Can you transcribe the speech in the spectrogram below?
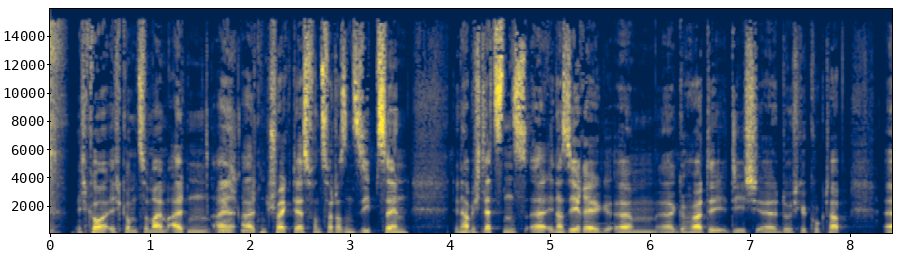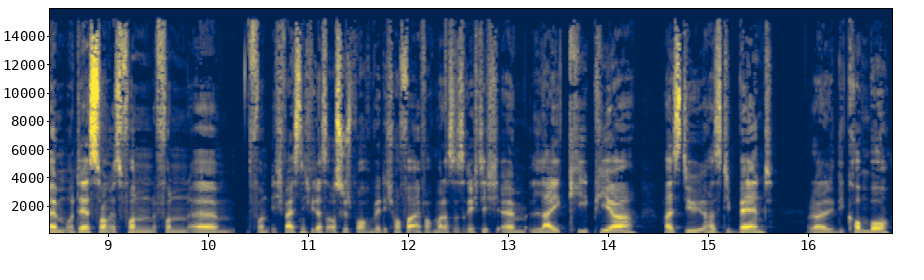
ich komme, ich komme zu meinem alten, ein, alten Track, der ist von 2017. Den habe ich letztens äh, in einer Serie ähm, äh, gehört, die, die ich äh, durchgeguckt habe. Ähm, und der Song ist von, von, ähm, von, ich weiß nicht, wie das ausgesprochen wird. Ich hoffe einfach mal, dass es richtig, ähm, Laikipia heißt die, heißt die Band oder die Combo.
